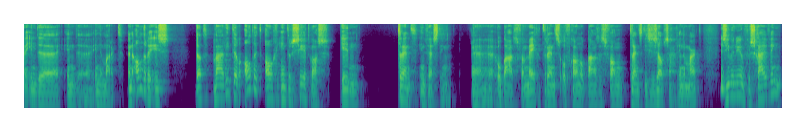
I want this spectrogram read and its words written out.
in, de, in, de, in de markt. Een andere is dat waar retail altijd al geïnteresseerd was in trend investing, uh, op basis van megatrends of gewoon op basis van trends die ze zelf zagen in de markt, zien we nu een verschuiving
